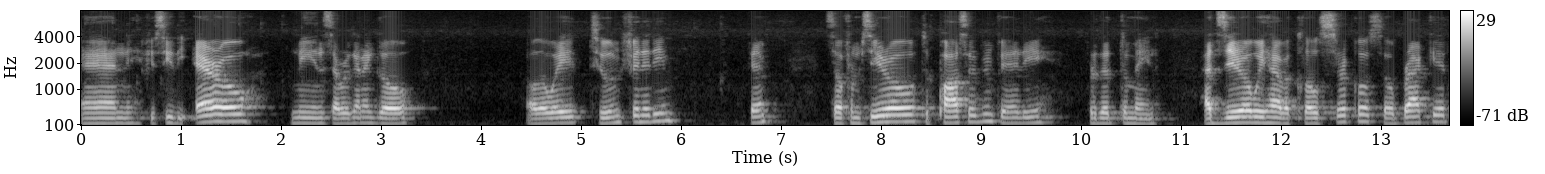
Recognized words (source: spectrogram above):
And if you see the arrow, means that we're gonna go all the way to infinity, okay? So from zero to positive infinity for the domain. At zero, we have a closed circle, so bracket.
